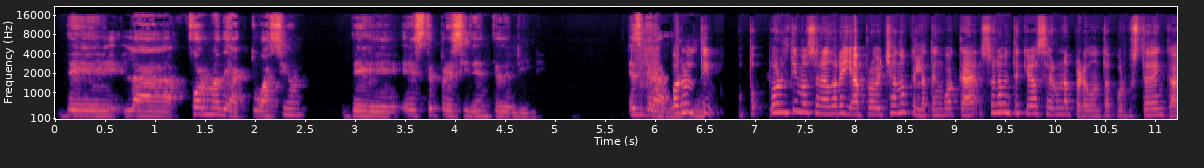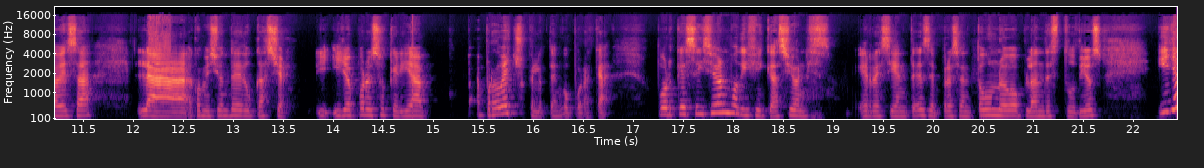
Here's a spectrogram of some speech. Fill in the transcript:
de la forma de actuación de este presidente del INE. Es grave. Por último, por último, senadora, y aprovechando que la tengo acá, solamente quiero hacer una pregunta porque usted encabeza la Comisión de Educación y, y, yo por eso quería, aprovecho que lo tengo por acá, porque se hicieron modificaciones recientes, se presentó un nuevo plan de estudios y ya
